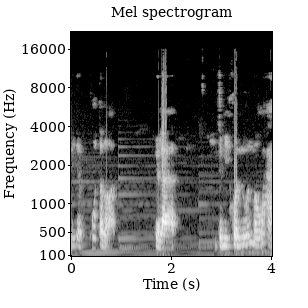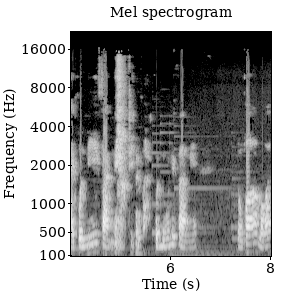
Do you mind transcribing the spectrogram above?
นี่จะพูดตลอด เวลา จะมีคนนู้นมาว่าคนนี้ฟังเนี่ยที่ไปว่าคนนู้นให้ฟังเนี้ยหลวงพ่อบอกว่า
